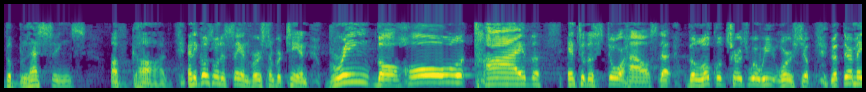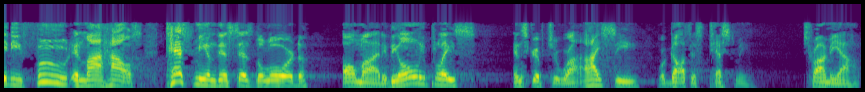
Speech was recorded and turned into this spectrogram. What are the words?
the blessings of God. And he goes on to say in verse number 10, bring the whole tithe into the storehouse, that the local church where we worship, that there may be food in my house. Test me in this, says the Lord Almighty. The only place in scripture where I see where God says, test me, try me out.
